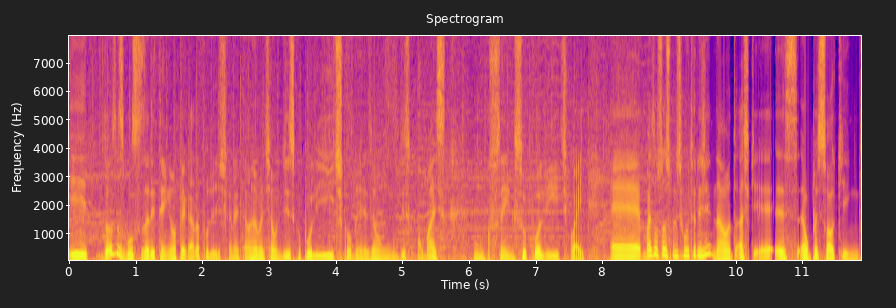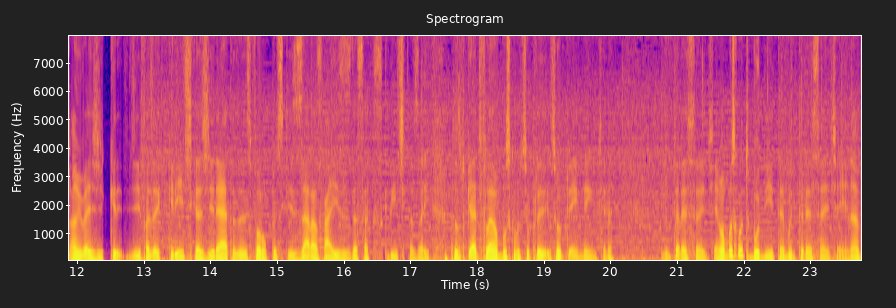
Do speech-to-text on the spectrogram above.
E todas as músicas ali têm uma pegada política, né? Então realmente é um disco político mesmo, é um disco com mais um senso político aí. É, mas é um senso político muito original. Acho que é, é um pessoal que, ao invés de, de fazer críticas diretas, eles foram pesquisar as raízes dessas críticas aí. Porque Edfly é uma música muito surpre surpreendente, né? Muito interessante. É uma música muito bonita, é muito interessante aí, né?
